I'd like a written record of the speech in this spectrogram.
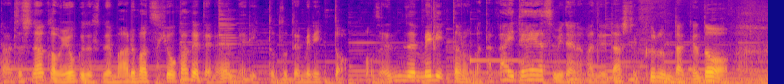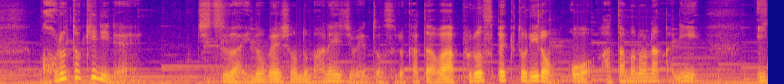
私なんかもよくですね丸抜表かけてねメリットとデメリットもう全然メリットの方が高いですみたいな感じで出してくるんだけどこの時にね実はイノベーションのマネジメントをする方はプロスペクト理論を頭の中に一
